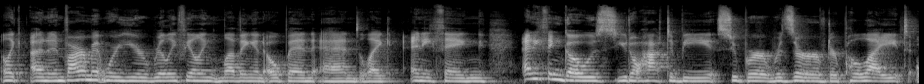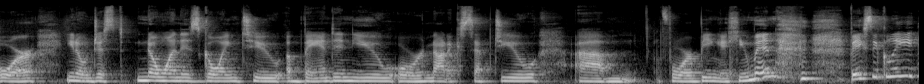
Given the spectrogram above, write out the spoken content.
like an environment where you're really feeling loving and open and like anything anything goes you don't have to be super reserved or polite or you know just no one is going to abandon you or not accept you um, for being a human basically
